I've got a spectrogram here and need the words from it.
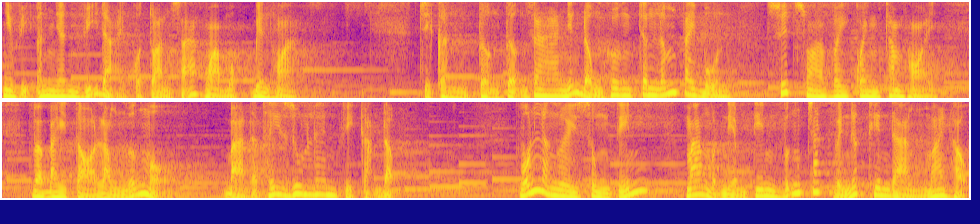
như vị ân nhân vĩ đại của toàn xã Hòa Mục Biên Hòa. Chỉ cần tưởng tượng ra những đồng hương chân lấm tay bùn, suýt xoa vây quanh thăm hỏi và bày tỏ lòng ngưỡng mộ, bà đã thấy run lên vì cảm động. Vốn là người sùng tín, mang một niềm tin vững chắc về nước thiên đàng mai hậu,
